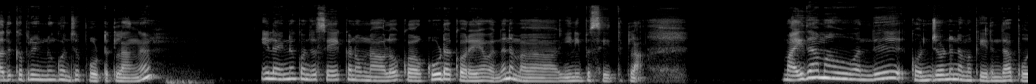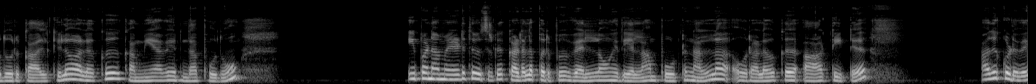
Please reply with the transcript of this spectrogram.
அதுக்கப்புறம் இன்னும் கொஞ்சம் போட்டுக்கலாங்க. இல்லை இன்னும் கொஞ்சம் சேர்க்கணும்னாலோ கொ கூட குறைய வந்து நம்ம இனிப்பு சேர்த்துக்கலாம். மைதா மாவு வந்து கொஞ்சோண்டு நமக்கு இருந்தால் போதும். ஒரு கால் கிலோ அளவுக்கு கம்மியாகவே இருந்தால் போதும். இப்போ நம்ம எடுத்து வச்சுருக்க கடலைப்பருப்பு வெல்லம் இது எல்லாம் போட்டு நல்லா ஓரளவுக்கு ஆட்டிட்டு அது கூடவே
